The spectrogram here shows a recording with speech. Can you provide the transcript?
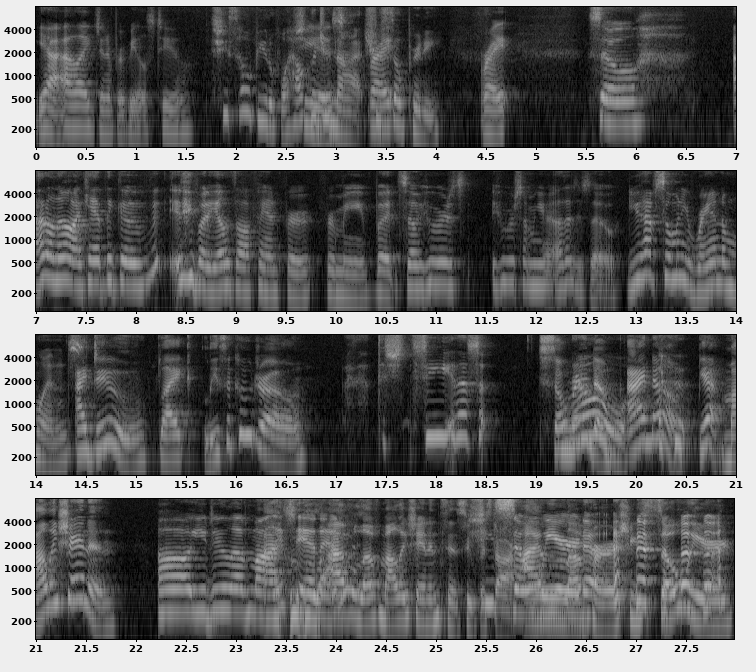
Yeah, I like Jennifer Beals too. She's so beautiful. How She could you not? She's right? so pretty. Right. So, I don't know. I can't think of anybody else offhand for for me. But so who are who are some of your others though? You have so many random ones. I do like Lisa Kudrow. See, that's So No. random. I know. Yeah, Molly Shannon. oh, you do love Molly I, Shannon. I've loved Molly Shannon since Superstar. She's so I weird. love her. She's so weird.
